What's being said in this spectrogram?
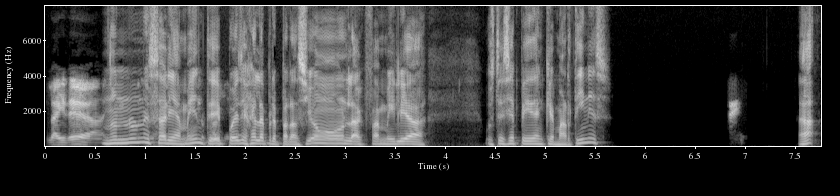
la idea. No, no necesariamente. Puedes dejar la preparación, la familia. ¿Usted se piden que Martínez? Sí. Ah.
